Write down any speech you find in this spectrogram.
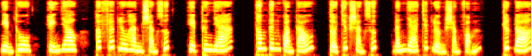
nghiệm thu, chuyển giao, cấp phép lưu hành sản xuất, hiệp thương giá, thông tin quảng cáo, tổ chức sản xuất, đánh giá chất lượng sản phẩm. Trước đó,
